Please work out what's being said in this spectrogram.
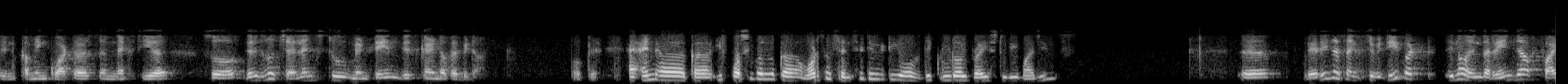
in coming quarters and next year. So there is no challenge to maintain this kind of EBITDA. Okay. And uh, if possible, what is the sensitivity of the crude oil price to the margins? Uh, there is a sensitivity, but, you know, in the range of 5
